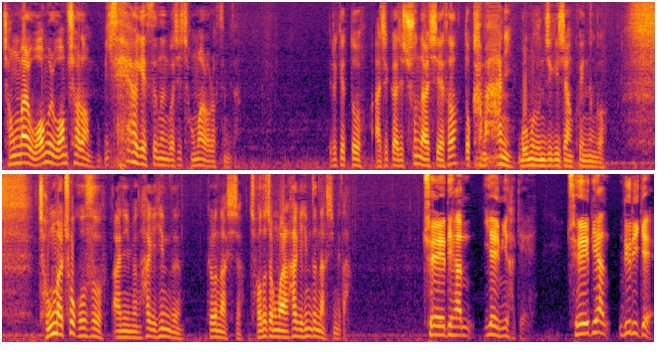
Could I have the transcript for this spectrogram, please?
정말 웜을 웜처럼 미세하게 쓰는 것이 정말 어렵습니다. 이렇게 또 아직까지 추운 날씨에서 또 가만히 몸을 움직이지 않고 있는 거. 정말 초고수 아니면 하기 힘든 그런 낚시죠. 저도 정말 하기 힘든 낚시입니다. 최대한 예민하게, 최대한 느리게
